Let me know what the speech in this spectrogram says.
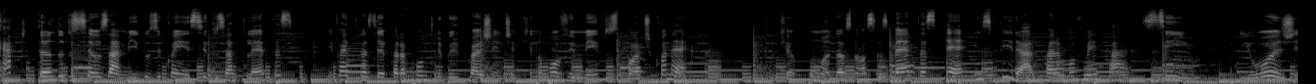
captando dos seus amigos e conhecidos atletas e vai trazer para contribuir com a gente aqui no Movimento Esporte Conecta. Porque uma das nossas metas é inspirar para movimentar. Sim, e hoje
